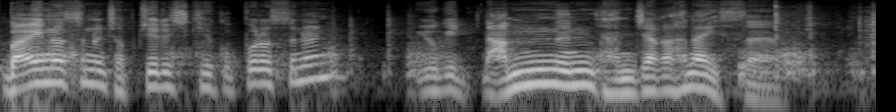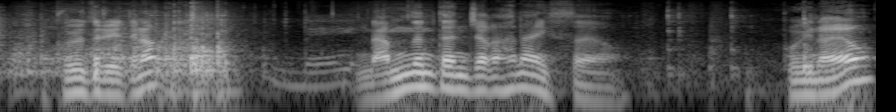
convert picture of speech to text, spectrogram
마이너스는 접지를 시키고 플러스는 여기 남는 단자가 하나 있어요. 보여드려야 되나? 네. 남는 단자가 하나 있어요. 보이나요?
